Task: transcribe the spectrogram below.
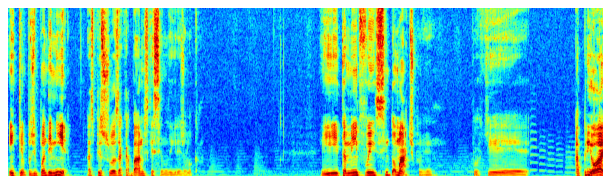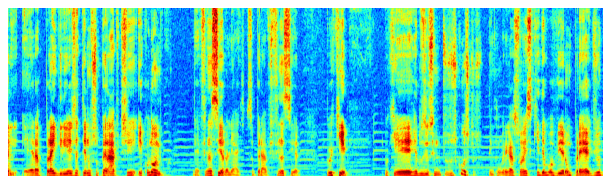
Em tempos de pandemia, as pessoas acabaram esquecendo da igreja local. E também foi sintomático, né? porque a priori era para a igreja ter um superávit econômico, né? financeiro, aliás, superávit financeiro. Por quê? Porque reduziu-se muitos os custos. Tem congregações que devolveram prédio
